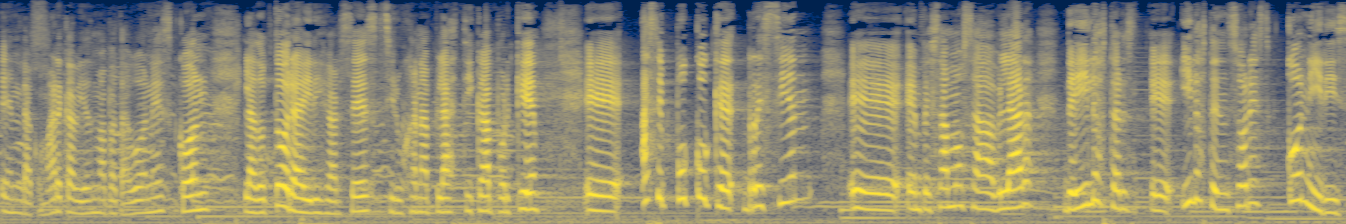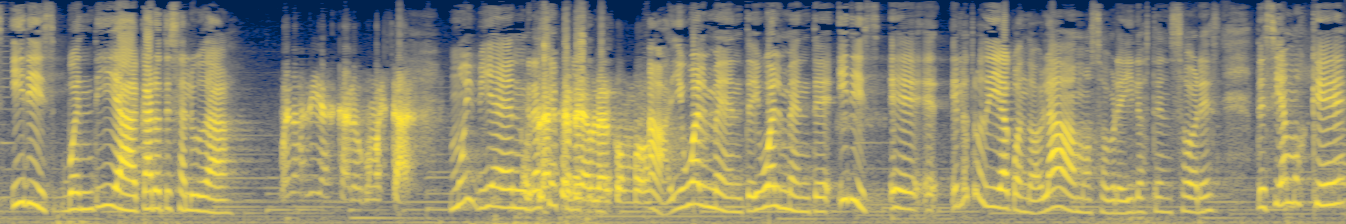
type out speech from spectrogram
en la comarca Viedma Patagones con la doctora Iris Garcés, cirujana plástica, porque eh, hace poco que recién eh, empezamos a hablar de hilos, eh, hilos tensores con Iris. Iris, buen día, Caro te saluda. Buenos días, Caro, ¿cómo estás? Muy bien, Un gracias de hablar con vos. Ah, igualmente, igualmente. Iris, eh, eh, el otro día cuando hablábamos sobre hilos tensores, decíamos que,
